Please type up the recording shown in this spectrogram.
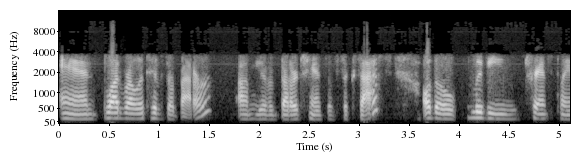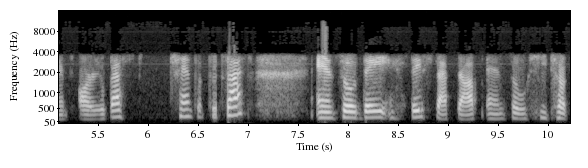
And blood relatives are better. Um, you have a better chance of success, although living transplants are your best chance of success. And so they they stepped up, and so he took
